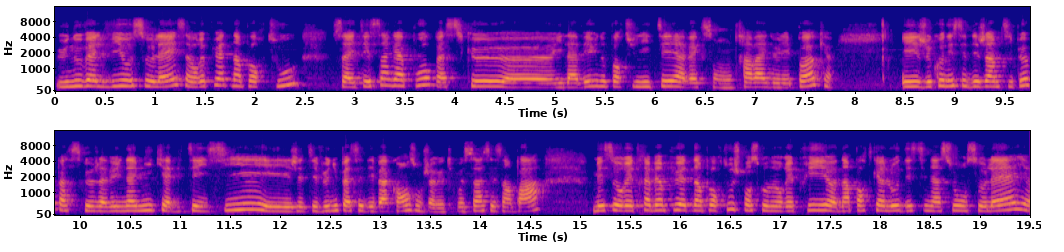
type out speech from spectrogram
une nouvelle vie au soleil. Ça aurait pu être n'importe où. Ça a été Singapour parce que euh, il avait une opportunité avec son travail de l'époque. Et je connaissais déjà un petit peu parce que j'avais une amie qui habitait ici et j'étais venue passer des vacances, donc j'avais trouvé ça assez sympa mais ça aurait très bien pu être n'importe où. Je pense qu'on aurait pris euh, n'importe quelle autre destination au soleil,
